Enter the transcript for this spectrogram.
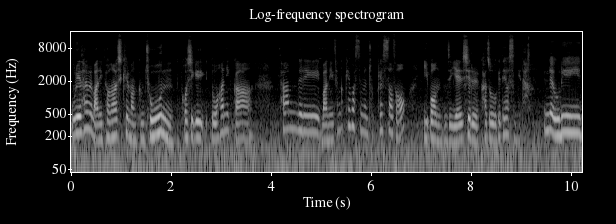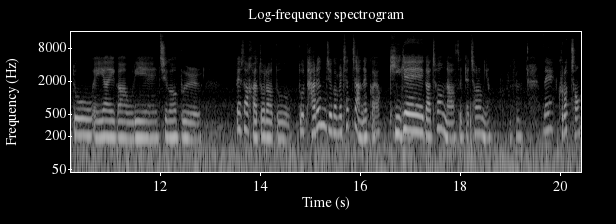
우리의 삶을 많이 변화시킬 만큼 좋은 것이기도 하니까 사람들이 많이 생각해봤으면 좋겠어서 이번 이제 예시를 가져오게 되었습니다. 근데 우리도 AI가 우리의 직업을 뺏어 가더라도 또 다른 직업을 찾지 않을까요? 기계가 처음 나왔을 때처럼요. 네, 그렇죠.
